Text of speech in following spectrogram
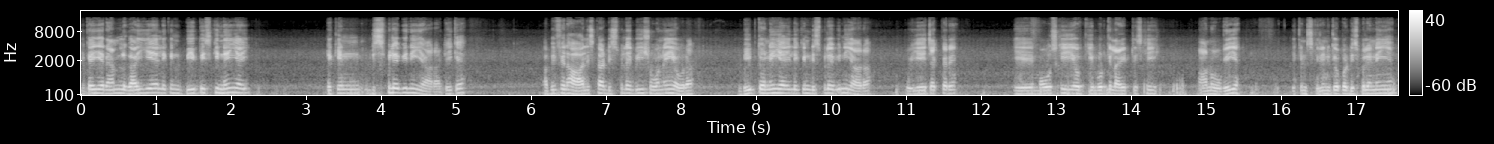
ठीक है, ये रैम लगाई है, लेकिन बीप इसकी नहीं आई। लेकिन डिस्प्ले भी नहीं आ रहा, ठीक है? अभी फ़िलहाल इसका डिस्प्ले भी शो नहीं हो रहा। बीप तो नहीं आई, लेकिन डिस्प्ले भी नहीं आ रहा। तो ये चेक करें। ये माउस की और कीबोर्ड की लाइट इसकी ऑन हो गई है, लेकिन स्क्रीन के ऊपर डिस्प्ले नहीं है।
